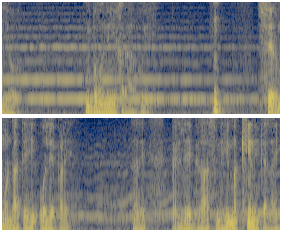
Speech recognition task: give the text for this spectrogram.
लो बोनी खराब हुई। हम्म, सिर मुंडाते ही ओले पड़े। अरे पहले ग्रास में ही मक्खी निकल आई।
